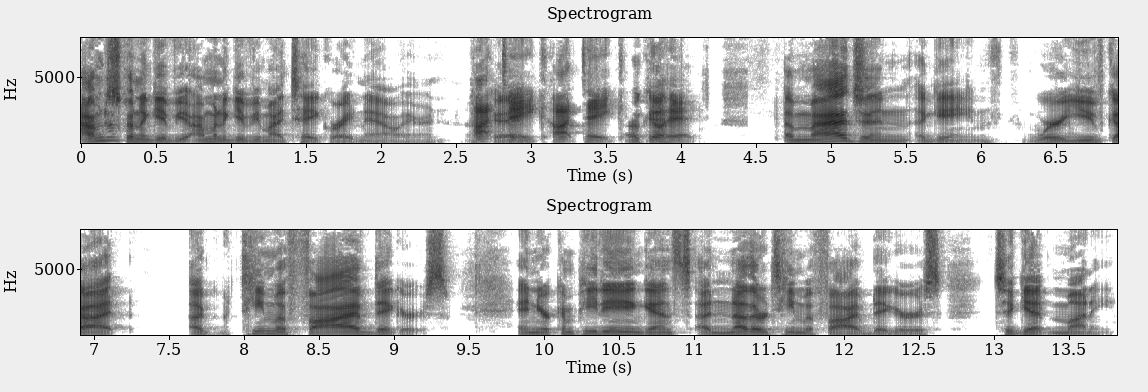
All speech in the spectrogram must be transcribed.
I'm just going to give you. I'm going to give you my take right now, Aaron. Okay? Hot take. Hot take. Okay. Go ahead. Imagine a game where you've got a team of five diggers, and you're competing against another team of five diggers to get money.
